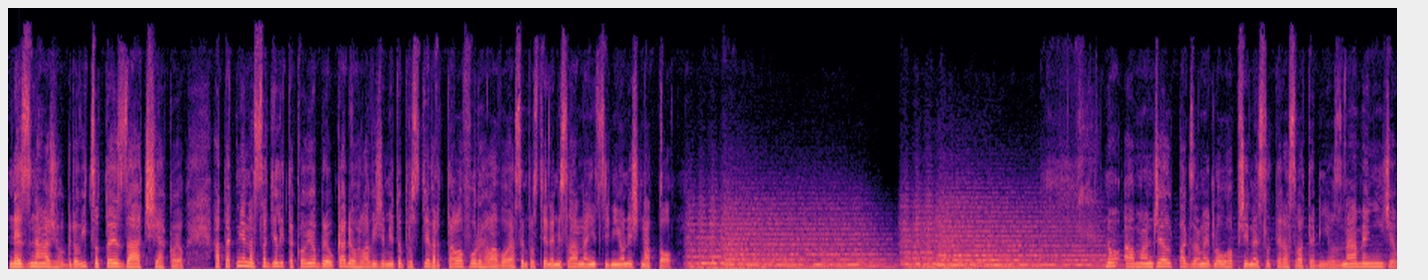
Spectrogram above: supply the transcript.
neznáš ho, kdo ví, co to je záč, jako jo. A tak mě nasadili takového brouka do hlavy, že mě to prostě vrtalo furt hlavou, já jsem prostě nemyslela na nic jiného, než na to. No a manžel pak zanedlouho přinesl teda svatební oznámení, že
